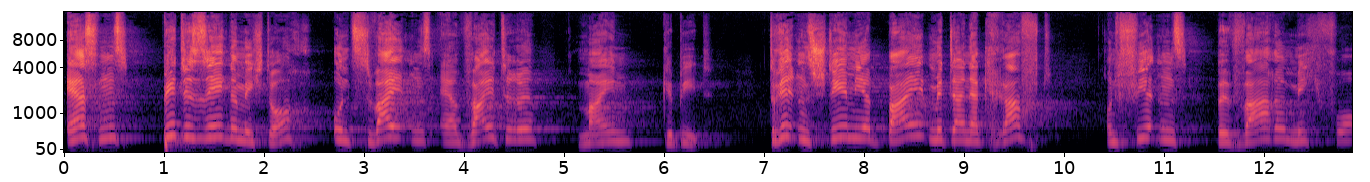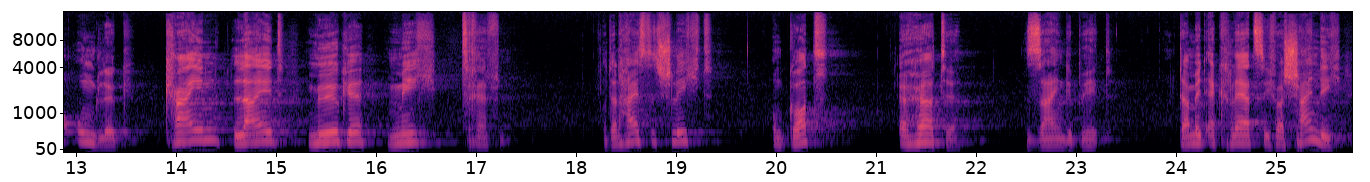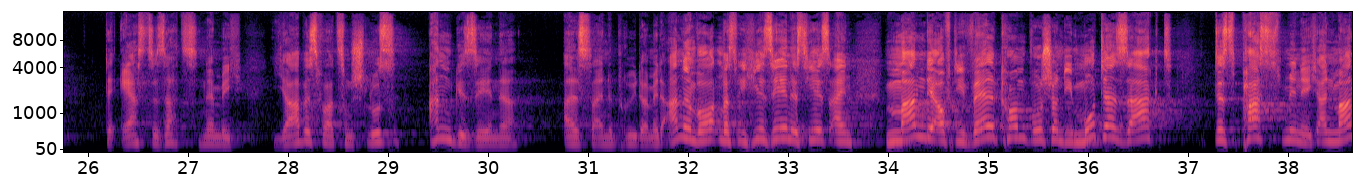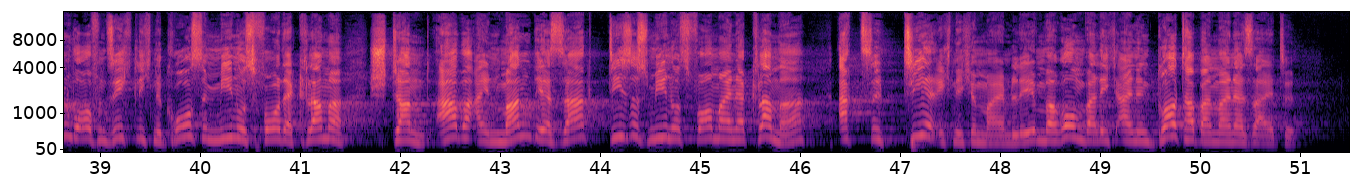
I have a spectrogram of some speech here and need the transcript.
erstens, bitte segne mich doch und zweitens, erweitere mein Gebiet. Drittens, steh mir bei mit deiner Kraft und viertens, bewahre mich vor Unglück. Kein Leid möge mich treffen. Und dann heißt es schlicht, und Gott erhörte sein Gebet. Damit erklärt sich wahrscheinlich der erste Satz, nämlich Jabes war zum Schluss angesehener als seine Brüder. Mit anderen Worten, was wir hier sehen, ist, hier ist ein Mann, der auf die Welt kommt, wo schon die Mutter sagt, das passt mir nicht. Ein Mann, wo offensichtlich eine große Minus vor der Klammer stand. Aber ein Mann, der sagt, dieses Minus vor meiner Klammer akzeptiere ich nicht in meinem Leben. Warum? Weil ich einen Gott habe an meiner Seite,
